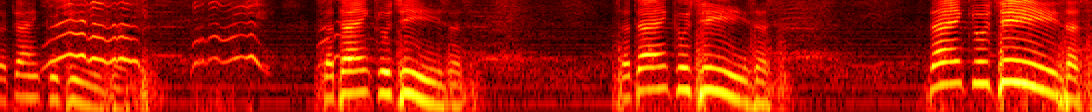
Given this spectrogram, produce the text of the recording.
So thank you, Jesus. So thank you, Jesus. So thank you, Jesus. Thank you, Jesus.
